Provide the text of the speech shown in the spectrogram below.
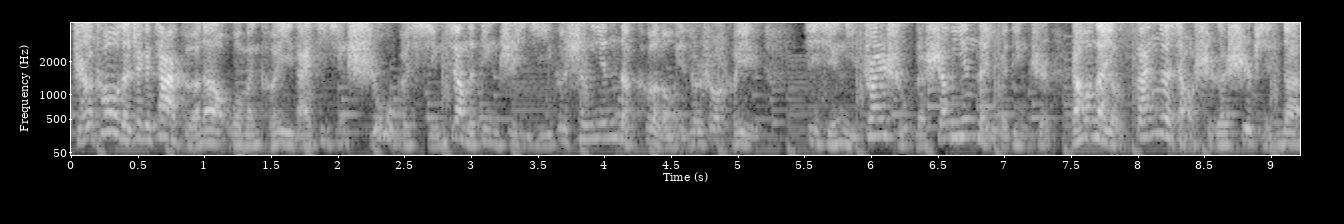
折扣的这个价格呢，我们可以来进行十五个形象的定制以及一个声音的克隆，也就是说可以进行你专属的声音的一个定制，然后呢有三个小时的视频的。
